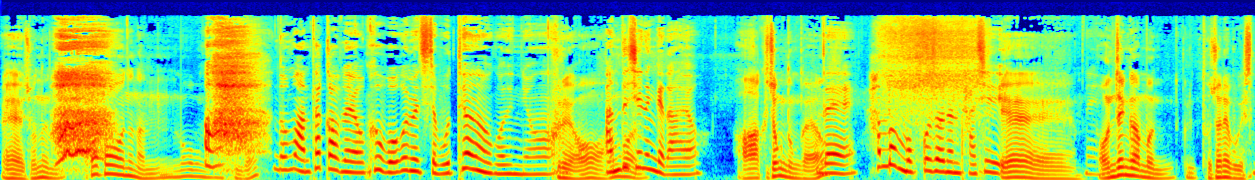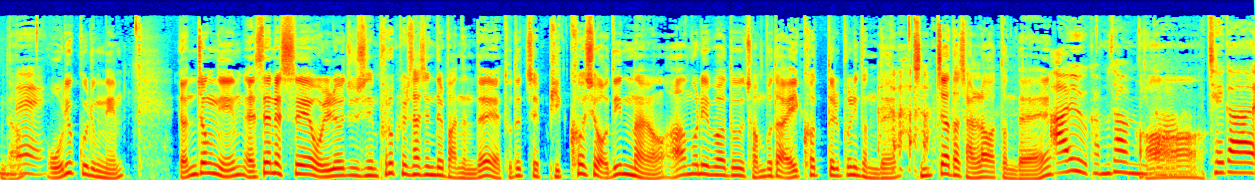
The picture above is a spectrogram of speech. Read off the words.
네, 저는 허거는 안 먹어본 것 같은데. 너무 안타깝네요. 그거 먹으면 진짜 못 태어나오거든요. 그래요. 안 드시는 게 나아요. 아, 그 정도인가요? 네. 한 번 먹고서는 다시 예. 네. 언젠가 한번 도전해 보겠습니다. 네. 5696님. 연정님, SNS에 올려주신 프로필 사진들 봤는데 도대체 B컷이 어디 있나요? 아무리 봐도 전부 다 A컷들 뿐이던데. 진짜 다 잘 나왔던데. 아유 감사합니다. 아. 제가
